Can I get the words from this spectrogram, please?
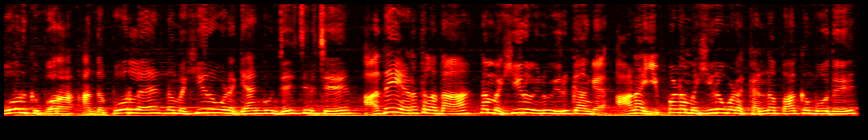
போருக்கு போறான். அந்த போர்ல நம்ம ஹீரோவோட கேங்கும் ஜெயிச்சிருச்சு. அதே இடத்துல தான் நம்ம ஹீரோயினும் இருக்காங்க. ஆனா இப்ப நம்ம ஹீரோவோட கண்ணை பார்க்கும்போது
